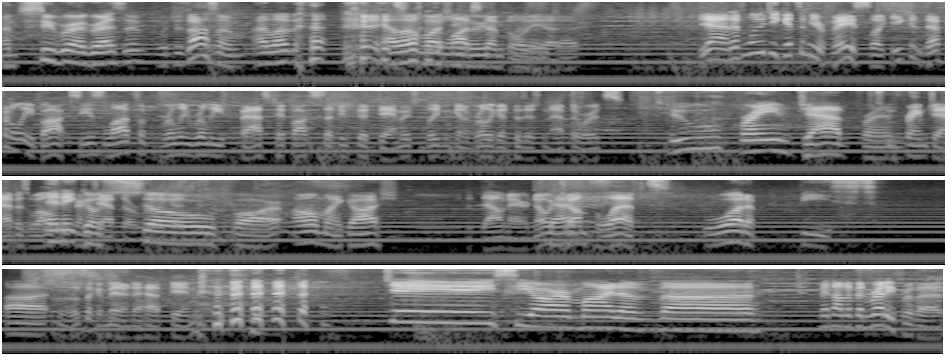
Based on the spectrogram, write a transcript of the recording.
I'm super aggressive, which is awesome. I love I love to watching watch, Luigi definitely, yeah. Yeah, and if Luigi gets in your face, like he can definitely box. He has lots of really, really fast hitboxes that do good damage, leaving him in a really good position afterwards. Two frame jab, friend, Two frame jab as well. and it Two-frame goes are really so far. Oh my gosh. The down air, no That's- jump left. what a beast! Uh, Oh, that's like a minute and a half game. JCR might have uh, May not have been ready for that.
